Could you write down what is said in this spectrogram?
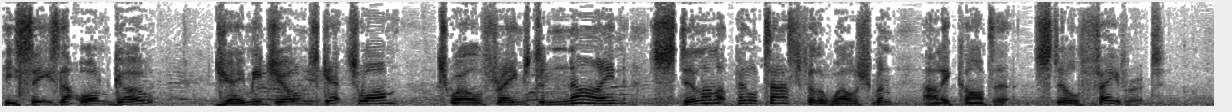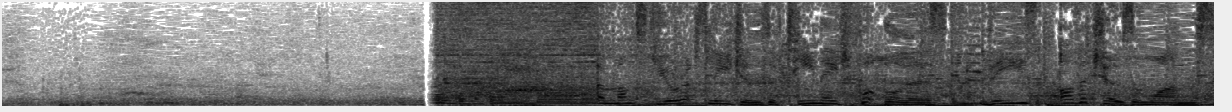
he sees that one go. Jamie Jones gets one. 12 frames to 9. Still an uphill task for the Welshman. Ali Carter still favourite. Amongst Europe's legions of teenage footballers, these are the chosen ones.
